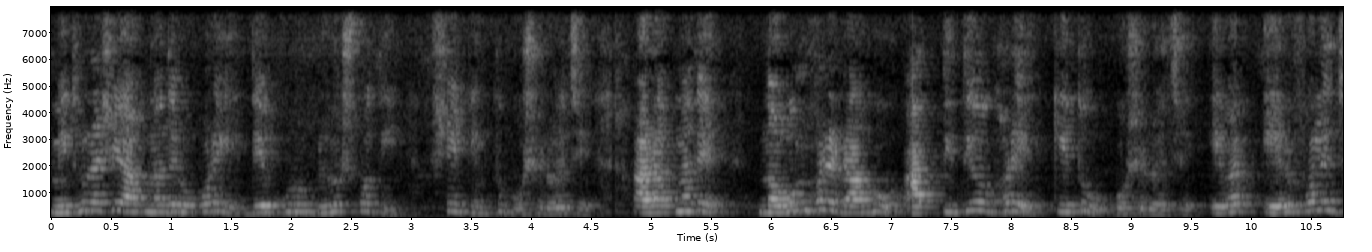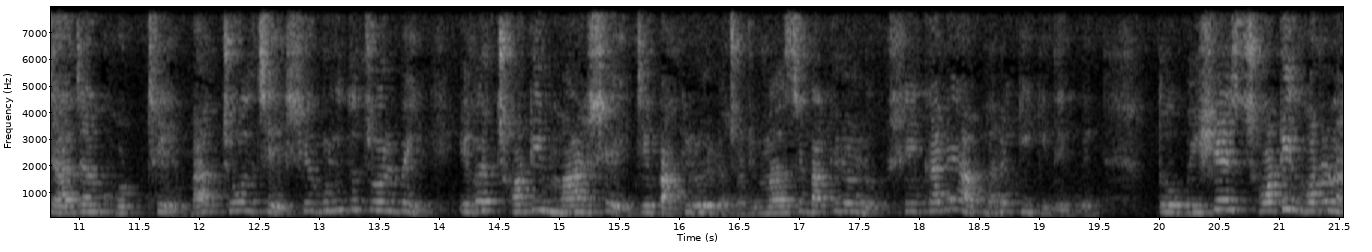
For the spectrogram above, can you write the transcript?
মিথুন রাশি আপনাদের উপরেই, দেবগুরু বৃহস্পতি, সে কিন্তু বসে রয়েছে। আর আপনাদের নবম ঘরে রাহু আর তৃতীয় ঘরে কেতু বসে রয়েছে। এবার এর ফলে যা যা ঘটছে বা চলছে সেগুলি তো চলবেই। এবার ছটি মাসে যে বাকি রইল, ছটি মাস যে বাকি রইল, সেখানে আপনারা কি কি দেখবেন? তো বিশেষ ছটি ঘটনা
